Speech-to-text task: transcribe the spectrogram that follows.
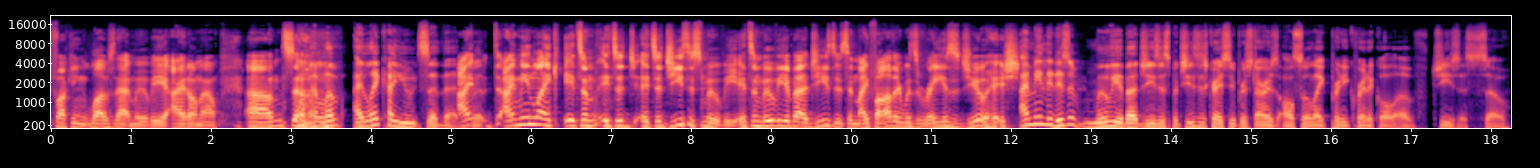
fucking loves that movie. I don't know. Um, so I love. I like how you said that. I but I mean like it's a it's a it's a Jesus movie. It's a movie about Jesus and my father was raised Jewish. I mean, it is a movie about Jesus, but Jesus Christ Superstar is also like pretty critical of Jesus. So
